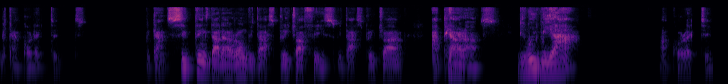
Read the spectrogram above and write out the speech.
We can correct it. We can see things that are wrong with our spiritual face, with our spiritual appearance, the way we are, and correct it.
